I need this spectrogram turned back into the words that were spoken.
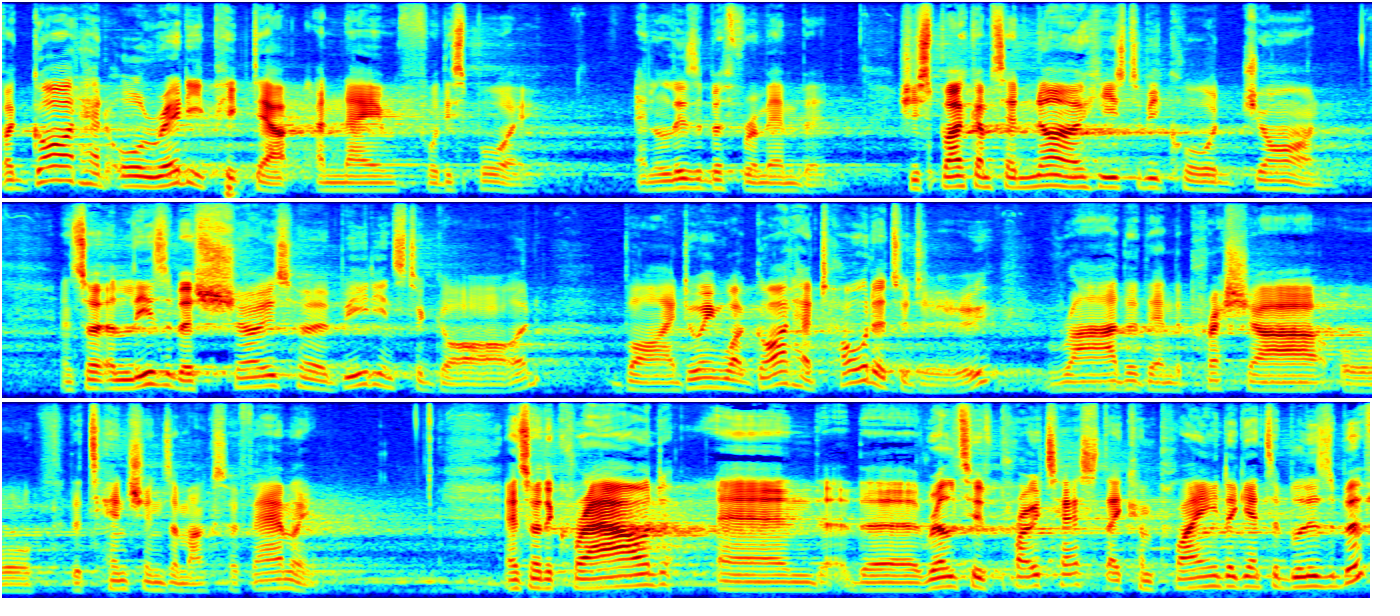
But God had already picked out a name for this boy, and Elizabeth remembered. She spoke up and said, No, he's to be called John. And so Elizabeth shows her obedience to God by doing what God had told her to do rather than the pressure or the tensions amongst her family. And so the crowd and the relative protest, they complained against Elizabeth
